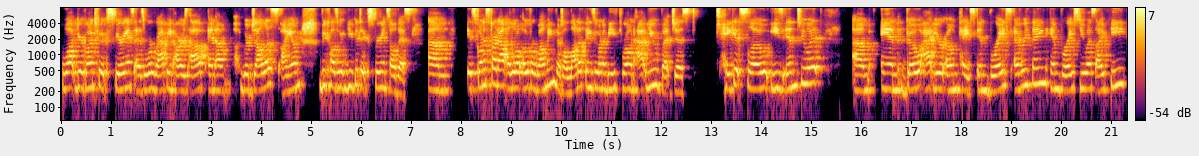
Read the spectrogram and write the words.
what you're going to experience as we're wrapping ours up, and um, we're jealous. I am because we, you get to experience all this. Um, it's going to start out a little overwhelming. There's a lot of things are going to be thrown at you, but just take it slow, ease into it, um, and go at your own pace. Embrace everything. Embrace USIP.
